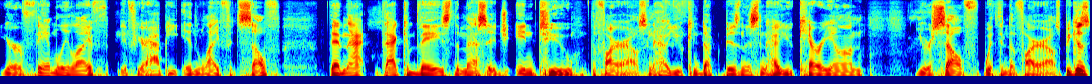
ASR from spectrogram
your family life, if you're happy in life itself, then that that conveys the message into the firehouse and how you conduct business and how you carry on yourself within the firehouse. Because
